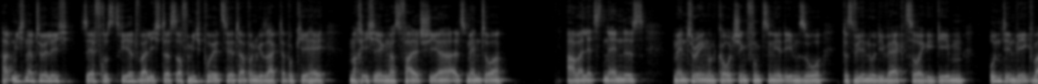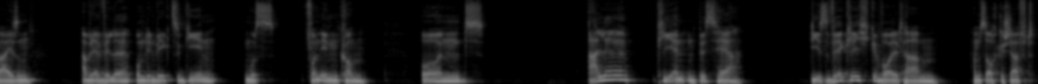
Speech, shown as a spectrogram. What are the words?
Hat mich natürlich sehr frustriert, weil ich das auf mich projiziert habe und gesagt habe, okay, hey, mache ich irgendwas falsch hier als Mentor? Aber letzten Endes, Mentoring und Coaching funktioniert eben so, dass wir nur die Werkzeuge geben und den Weg weisen, aber der Wille, um den Weg zu gehen, muss von innen kommen. Und alle Klienten bisher, die es wirklich gewollt haben, haben es auch geschafft.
